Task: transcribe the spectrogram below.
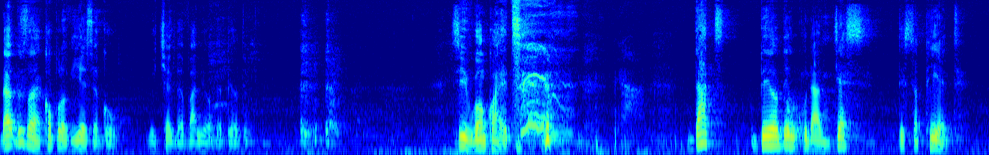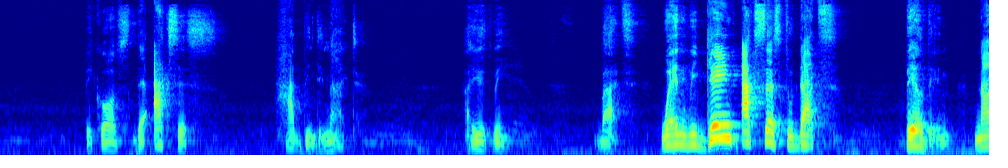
That, this was a couple of years ago. We checked the value of the building. See, you've gone quiet. that building could have just disappeared because the access had been denied. Are you with me? But when we gained access to that building, now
